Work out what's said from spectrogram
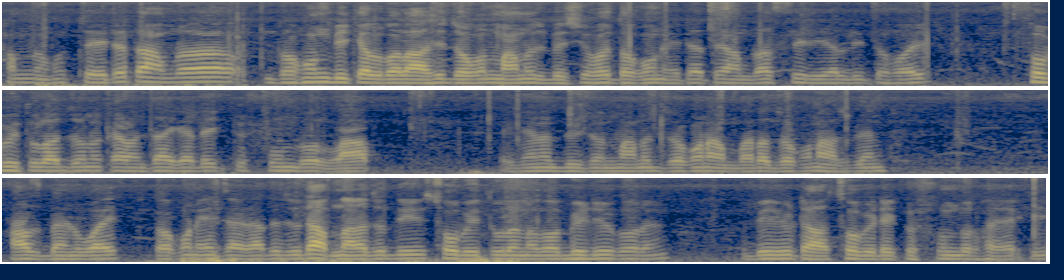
সামনে হচ্ছে, এটাতে আমরা যখন বিকালবেলা আসি, যখন মানুষ বেশি হয়, তখন এটাতে আমরা সিরিয়াল দিতে হয়, ছবি তোলার জন্য, কারণ জায়গাটা একটু সুন্দর লাভ। এখানে দুইজন মানুষ, যখন আপনারা যখন আসবেন হাজব্যান্ড ওয়াইফ তখন এই জায়গাতে যদি আপনারা যদি ছবি তুলেন অথবা ভিডিও করেন ভিডিওটা ছবিটা একটু সুন্দর হয় আর কি।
